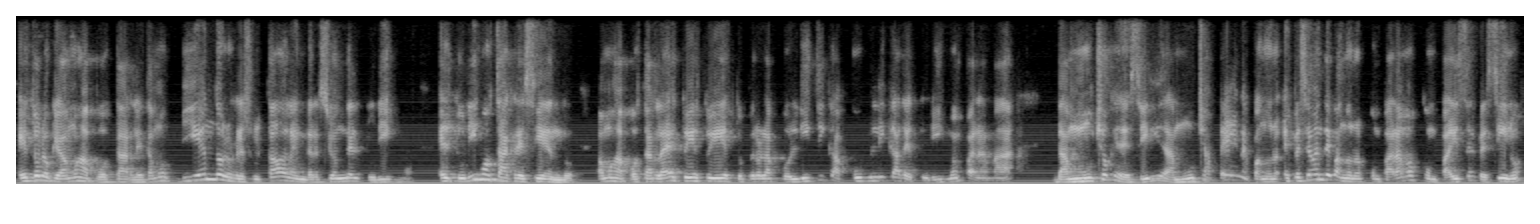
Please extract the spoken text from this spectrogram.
Esto es lo que vamos a apostarle. Estamos viendo los resultados de la inversión del turismo. El turismo está creciendo. Vamos a apostarle a esto y esto y esto. Pero la política pública de turismo en Panamá da mucho que decir y da mucha pena, cuando, especialmente cuando nos comparamos con países vecinos,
